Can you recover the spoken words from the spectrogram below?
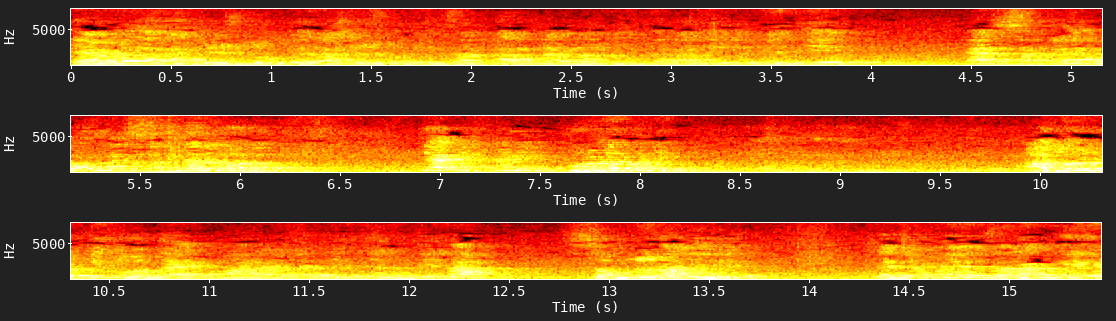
त्यावेळेला राजेश टोपे राजेश टोपेंचा त्यांचा कारखाना नंतर आलेले नेते या सगळ्यावरला संदर्भ त्या ठिकाणी पूर्णपणे अधोरेखित होत आहेत. महाराष्ट्रातील जनतेला समजून आलेले त्याच्यामुळे जरांगे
